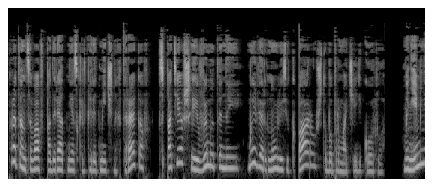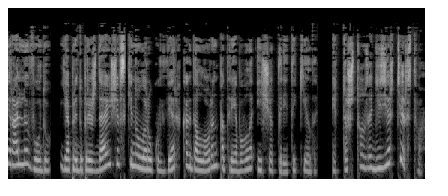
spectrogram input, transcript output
Протанцевав подряд несколько ритмичных треков, вспотевшие и вымотанные, мы вернулись к бару, чтобы промочить горло. «Мне минеральную воду», я предупреждающе вскинула руку вверх, когда Лорен потребовала еще три текилы. «Это что за дезертирство?»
